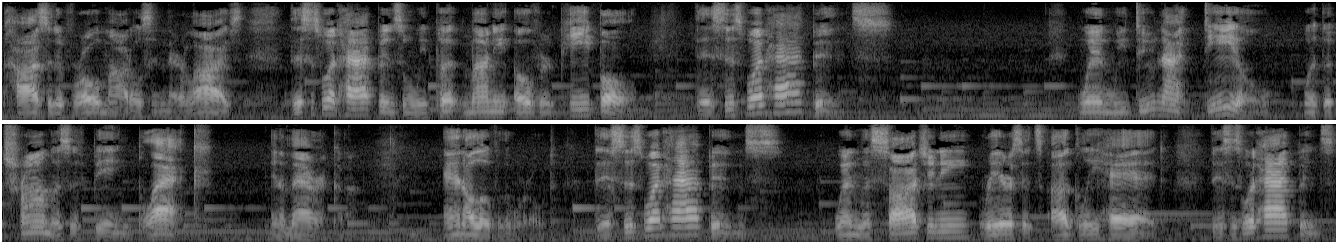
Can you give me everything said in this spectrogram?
positive role models in their lives. This is what happens when we put money over people. This is what happens when we do not deal with the traumas of being black in America and all over the world. This is what happens when misogyny rears its ugly head. This is what happens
